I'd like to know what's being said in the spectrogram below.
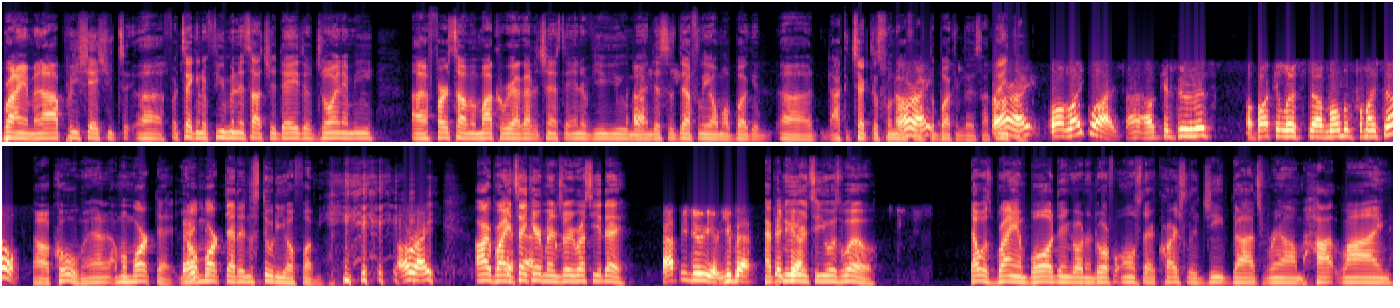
Brian, man, I appreciate you t- uh, for taking a few minutes out your day to joining me. Uh, first time in my career, I got a chance to interview you, man. This is definitely on my bucket. Uh, I can check this one off, right. off the bucket list. I thank All right. you. Well, likewise, I'll consider this a bucket list uh, moment for myself. Oh, cool, man. I'm gonna mark that. Y'all you. mark that in the studio for me. All right. All right, Brian. Take care, man. Enjoy the rest of your day. Happy New Year. You bet. Happy Take New care. Year to you as well. That was Brian Baldinger on the North Olmsted Chrysler Jeep Dodge Ram hotline.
